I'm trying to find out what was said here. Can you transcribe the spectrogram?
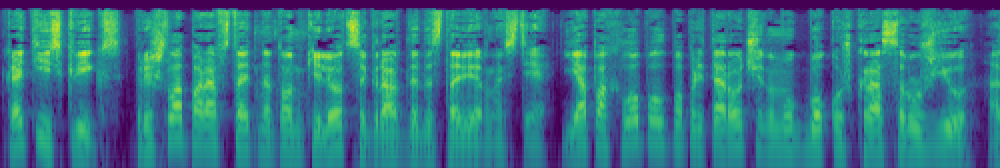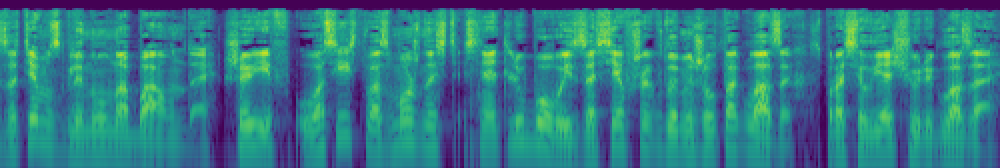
Катись, Крикс! Пришла пора встать на тонкий лед, сыграв для достоверности!» Я похлопал по притороченному к боку шкраса ружью, а затем взглянул на Баунда. «Шериф, у вас есть возможность снять любого из засевших в доме желтоглазых?» — спросил я, щуря глаза.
